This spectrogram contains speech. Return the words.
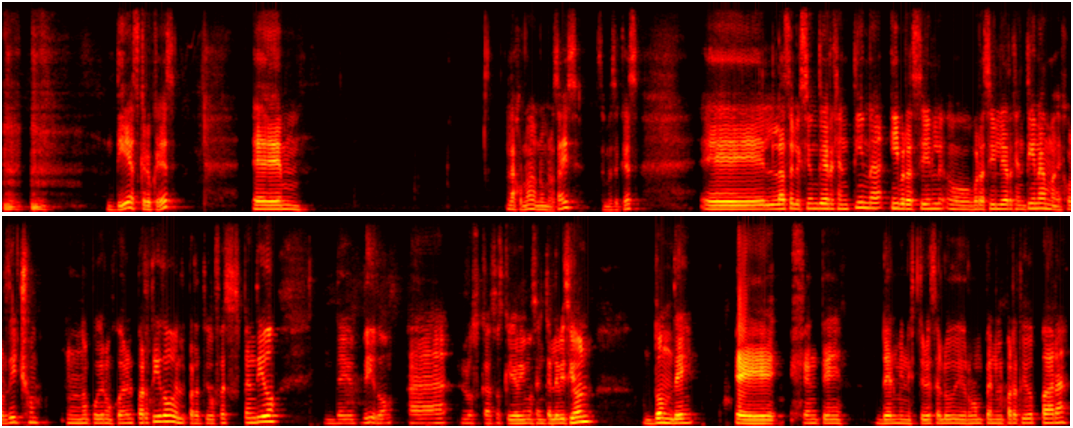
10 creo que es. Em, la jornada número 6, se me hace que es. Eh, la selección de Argentina y Brasil, o Brasil y Argentina, mejor dicho, no pudieron jugar el partido. El partido fue suspendido debido a los casos que ya vimos en televisión, donde eh, gente del Ministerio de Salud irrumpe en el partido para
